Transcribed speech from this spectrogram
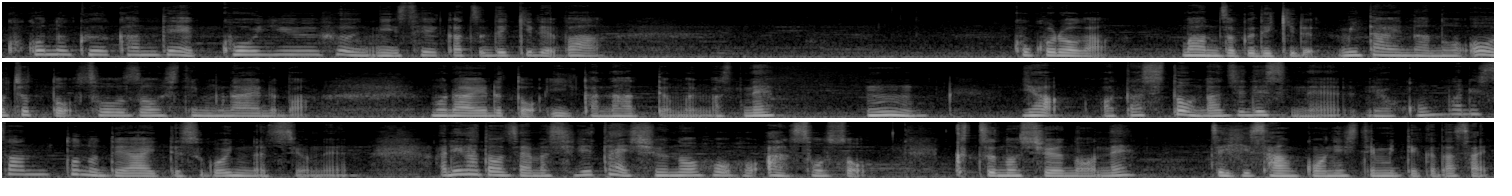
ここの空間でこういうふうに生活できれば心が満足できるみたいなのをちょっと想像してもらえればもらえるといいかなって思いますね。うん。いや私と同じですね。いやこんまりさんとの出会いってすごいんですよね。ありがとうございます。知りたい収納方法。あそうそう。靴の収納ね。ぜひ参考にしてみてください。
